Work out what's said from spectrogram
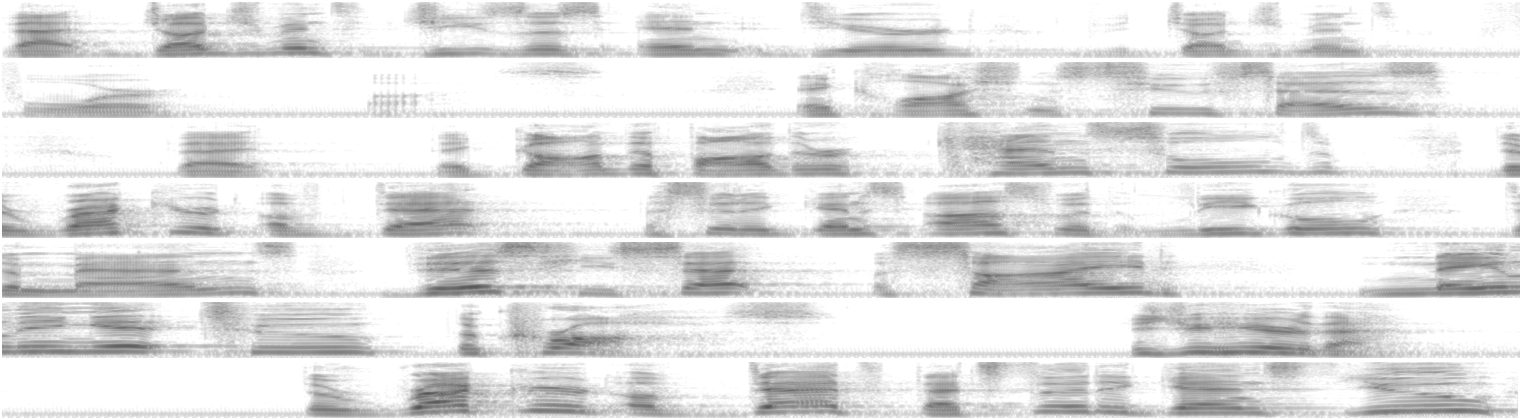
That judgment, Jesus endured the judgment for us. And Colossians 2 says that, that God the Father canceled the record of debt that stood against us with legal demands. This he set aside, nailing it to the cross. Did you hear that? The record of debt that stood against you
